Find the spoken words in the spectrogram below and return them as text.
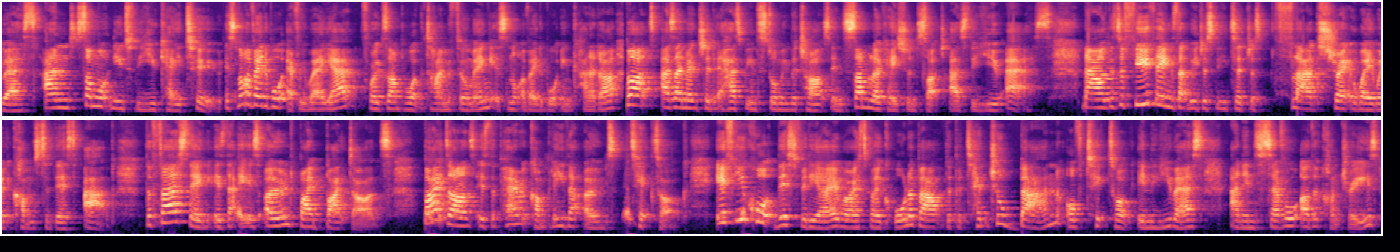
US and somewhat new to the UK too. It's not available everywhere yet. For example, at the time of filming, it's not available in Canada, but as I mentioned, it has been storming the charts in some locations such as the US. Now, there's a few things that we just need to just flag straight away when it comes to this app. The first thing is that it is owned by ByteDance. ByteDance is the parent company that owns TikTok. If you caught this video where I spoke all about the potential ban of TikTok in the US and in several other countries,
